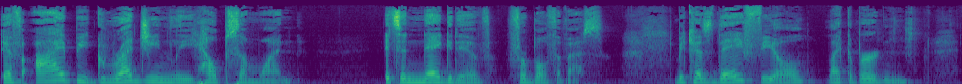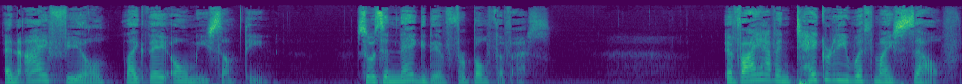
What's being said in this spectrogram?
If I begrudgingly help someone, it's a negative for both of us because they feel like a burden and I feel like they owe me something. So it's a negative for both of us. If I have integrity with myself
